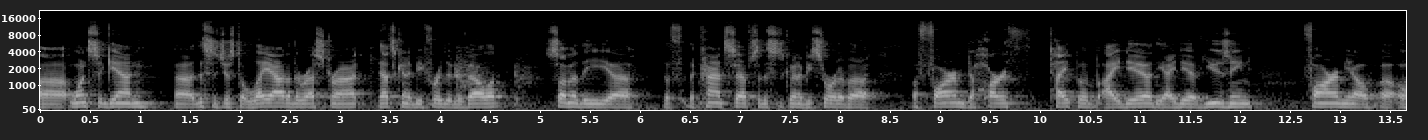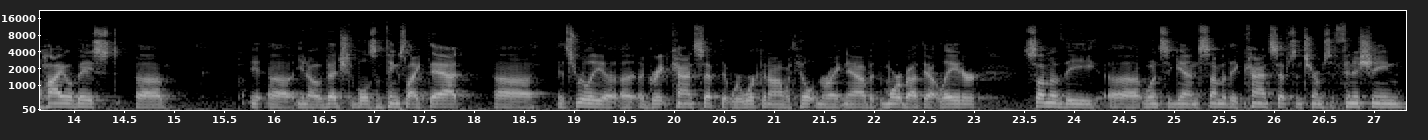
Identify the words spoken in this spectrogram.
uh, once again, uh, this is just a layout of the restaurant. That's going to be further developed. Some of the, uh, the, the concepts, so this is going to be sort of a, a farm to hearth type of idea, the idea of using farm, you know, uh, Ohio-based, you know, vegetables and things like that. Uh, it's really a, a great concept that we're working on with Hilton right now, but more about that later. Some of the, uh, once again, some of the concepts in terms of finishing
